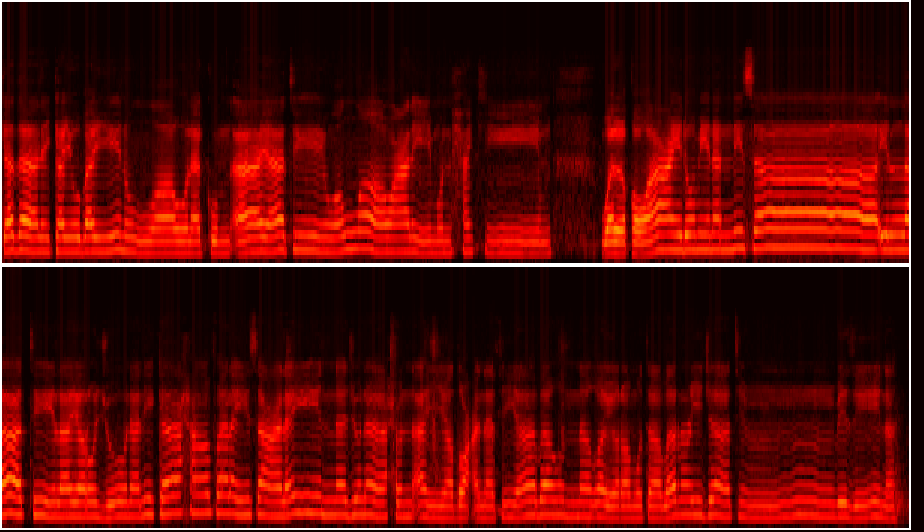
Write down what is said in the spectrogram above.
كذلك يبين الله لكم آياته والله عليم حكيم والقواعد من النساء اللاتي لا يرجون نكاحا فليس عليهن جناح أن يضعن ثيابهن غير متبرجات بزينة.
